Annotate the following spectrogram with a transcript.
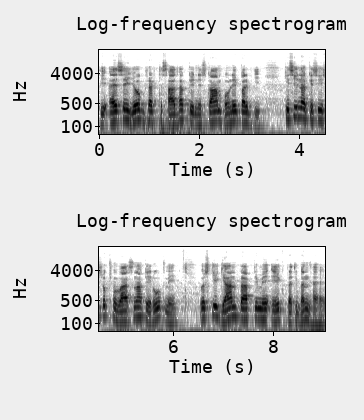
कि ऐसे योग भ्रष्ट साधक के निष्काम होने पर भी किसी न किसी सूक्ष्म वासना के रूप में उसकी ज्ञान प्राप्ति में एक प्रतिबंध है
